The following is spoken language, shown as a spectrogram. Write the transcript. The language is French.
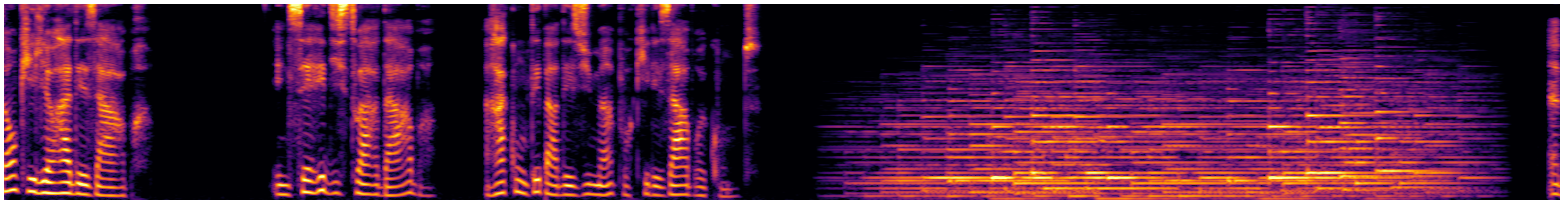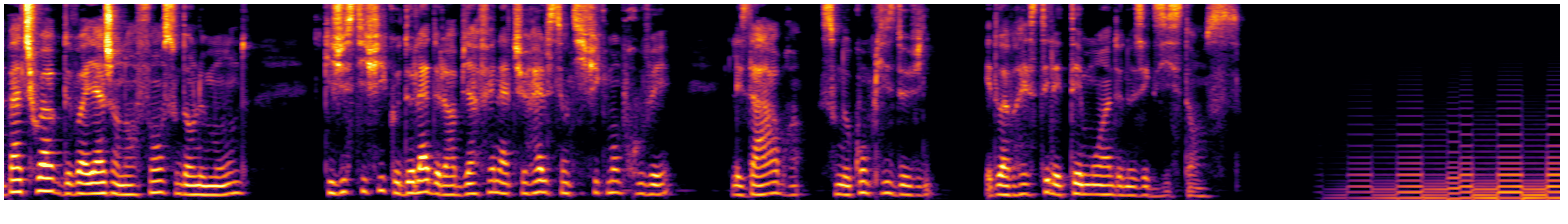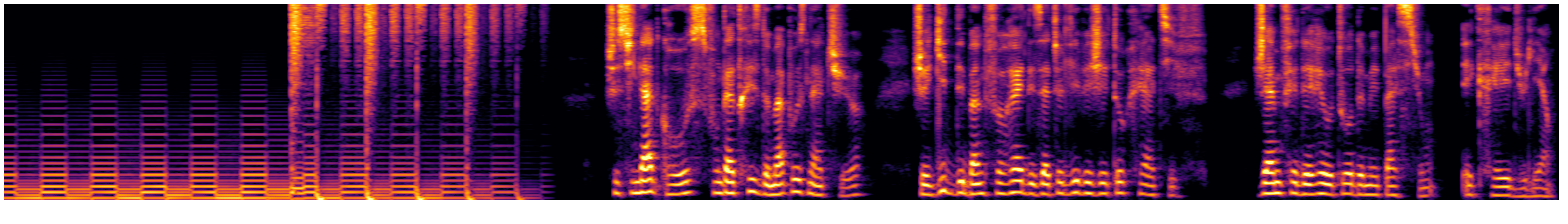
Tant qu'il y aura des arbres. Une série d'histoires d'arbres racontées par des humains pour qui les arbres comptent. Un patchwork de voyages en enfance ou dans le monde qui justifie qu'au-delà de leurs bienfaits naturels scientifiquement prouvés, les arbres sont nos complices de vie et doivent rester les témoins de nos existences. Je suis Nat Gross, fondatrice de Ma Pause Nature. Je guide des bains de forêt et des ateliers végétaux créatifs. J'aime fédérer autour de mes passions et créer du lien.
